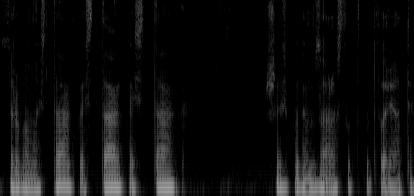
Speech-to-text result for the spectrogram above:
Зробимо ось так, ось так, ось так. Щось будемо зараз тут витворяти.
